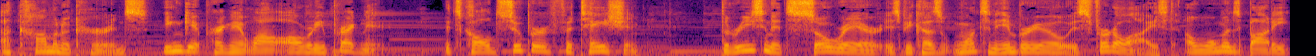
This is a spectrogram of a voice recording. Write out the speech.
a common occurrence, you can get pregnant while already pregnant. It's called superfetation. The reason it's so rare is because once an embryo is fertilized, a woman's body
